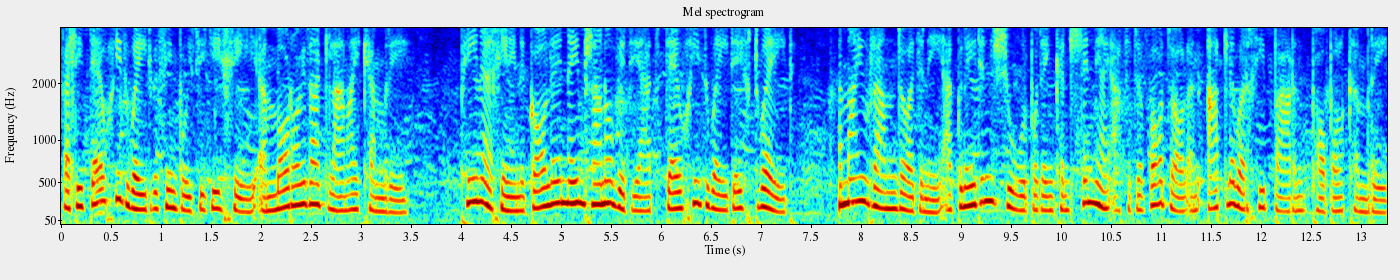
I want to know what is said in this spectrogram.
Felly dewch i ddweud beth sy'n bwysig i chi ym moroedd a glannau Cymru. Pyn eich chi'n unigolyn neu'n rhan o fudiad, dewch i ddweud eich dweud. Yma yw rando ydyn ni a gwneud yn siŵr bod ein cynlluniau at y dyfodol yn adlewyrchu barn pobl Cymru.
